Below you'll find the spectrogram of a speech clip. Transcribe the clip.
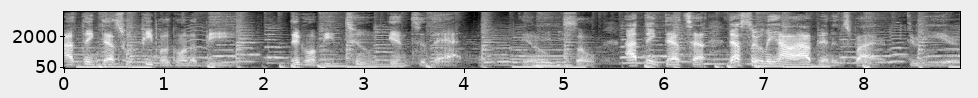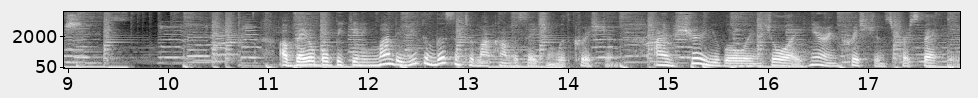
I think that's what people are going to be they're going to be tuned into that. You know, mm-hmm. so I think that's how that's certainly how I've been inspired through the years. Available beginning Monday, you can listen to my conversation with Christian. I am sure you will enjoy hearing Christian's perspective.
